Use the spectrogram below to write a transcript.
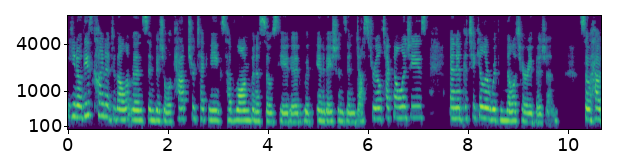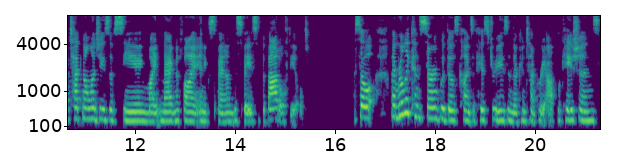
you know, these kind of developments in visual capture techniques have long been associated with innovations in industrial technologies and in particular with military vision. So how technologies of seeing might magnify and expand the space of the battlefield. So I'm really concerned with those kinds of histories and their contemporary applications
